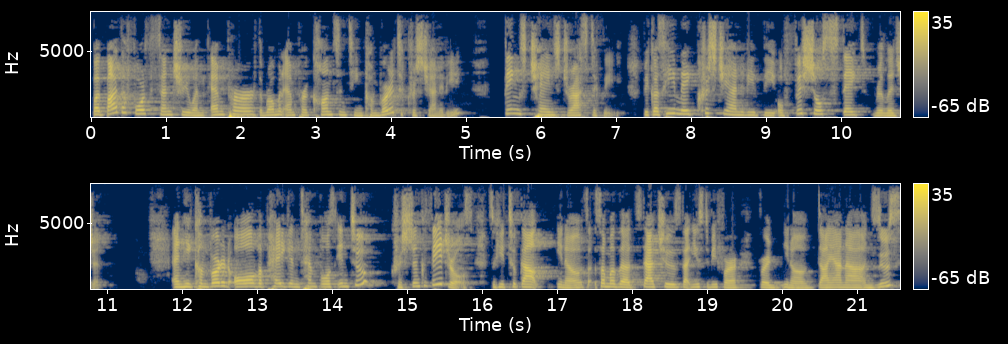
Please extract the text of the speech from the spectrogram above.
But by the fourth century, when Emperor, the Roman Emperor Constantine converted to Christianity, things changed drastically because he made Christianity the official state religion. And he converted all the pagan temples into Christian cathedrals. So he took out, you know, some of the statues that used to be for, for, you know, Diana and Zeus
